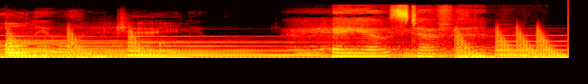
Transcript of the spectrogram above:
Holy One K. Hey yo, Stefan.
